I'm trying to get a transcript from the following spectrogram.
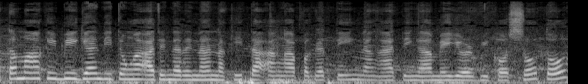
At ang mga kaibigan, dito nga atin na rin na nakita ang ah, pagdating ng ating ah, Mayor Vico Soto.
